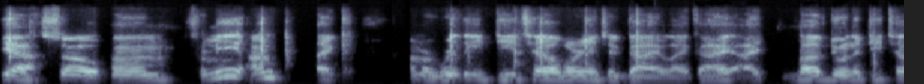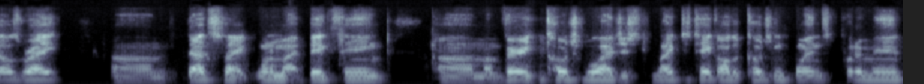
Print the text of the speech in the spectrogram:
Yeah. So um, for me, I'm like, I'm a really detail oriented guy. Like I, I love doing the details right. Um, that's like one of my big thing. Um, I'm very coachable. I just like to take all the coaching points, put them in.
